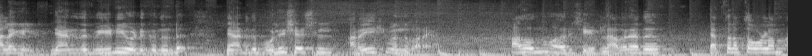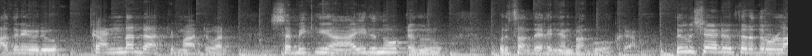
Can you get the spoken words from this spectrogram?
അല്ലെങ്കിൽ ഞാനിത് വീഡിയോ എടുക്കുന്നുണ്ട് ഞാനിത് പോലീസ് സ്റ്റേഷനിൽ അറിയിക്കുമെന്ന് പറയാം. അതൊന്നും അവർ ചെയ്തിട്ടില്ല. അവരത് എത്രത്തോളം അതിനെ ഒരു കണ്ടന്റാക്കി മാറ്റുവാൻ ശ്രമിക്കുകയായിരുന്നു എന്നൊരു ഒരു സന്ദേഹം ഞാൻ പങ്കുവെക്കുകയാണ്. തീർച്ചയായിട്ടും ഇത്തരത്തിലുള്ള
